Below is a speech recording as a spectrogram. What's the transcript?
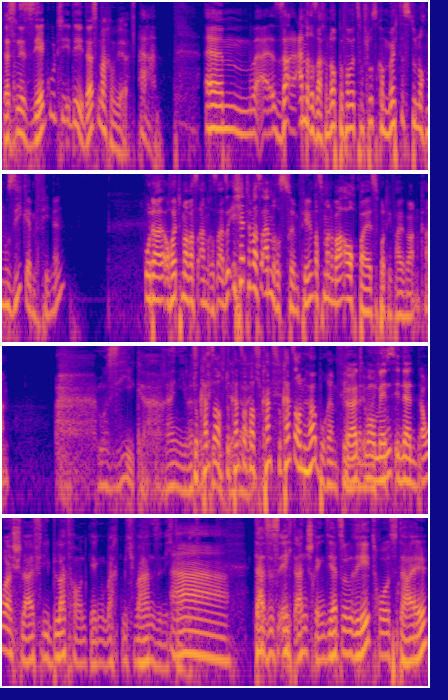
das ist eine sehr gute Idee. Das machen wir. Ah. Ähm, äh, sa andere Sache noch, bevor wir zum Schluss kommen. Möchtest du noch Musik empfehlen? Oder heute mal was anderes? Also ich hätte was anderes zu empfehlen, was man aber auch bei Spotify hören kann. Musik, ah, Reini, was Du kannst auch, du kannst auch was, kannst, du kannst auch ein Hörbuch empfehlen. hört im Moment möchtest. in der Dauerschleife die Bloodhound-Gang, macht mich wahnsinnig. damit. Ah. Das ist echt anstrengend. Die hat so einen Retro-Style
